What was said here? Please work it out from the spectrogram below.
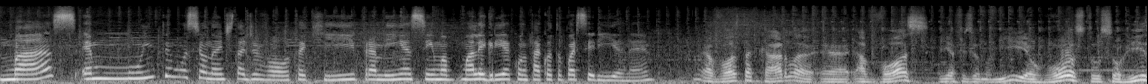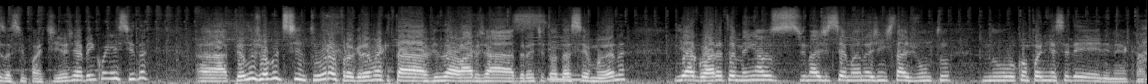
Mas é muito emocionante estar de volta aqui. Para mim, assim, uma, uma alegria contar com a tua parceria, né? É, a voz da Carla, é, a voz e a fisionomia, o rosto, o sorriso, a simpatia já é bem conhecida uh, pelo jogo de cintura, o programa que está vindo ao ar já durante Sim. toda a semana. E agora também aos finais de semana a gente está junto no Companhia CDN, né, cara?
